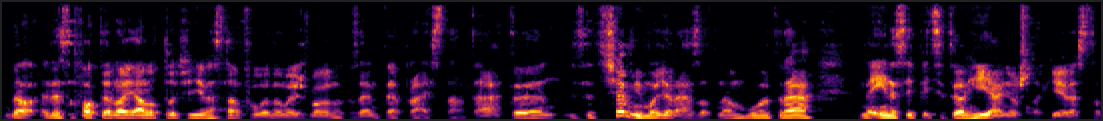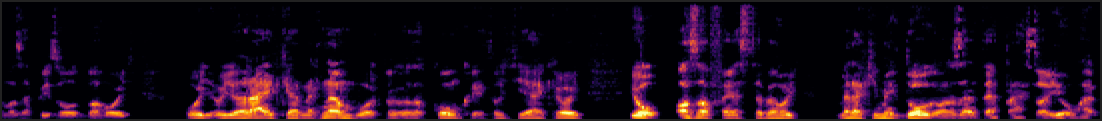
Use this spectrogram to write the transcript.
de, ezt a fater ajánlotta, hogy én ezt nem fogadom is magamnak az Enterprise-nál. Tehát ez semmi magyarázat nem volt rá, de én ezt egy picit olyan hiányosnak éreztem az epizódban, hogy, hogy, hogy a Rikernek nem volt meg az a konkrét, hogy hívják, hogy jó, a fejezte be, hogy mert neki még dolga van az Enterprise-tal. Jó, hát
